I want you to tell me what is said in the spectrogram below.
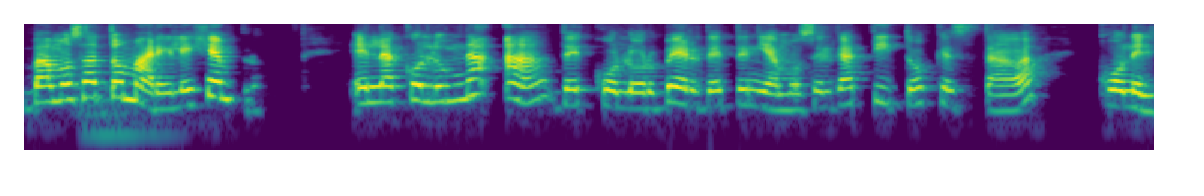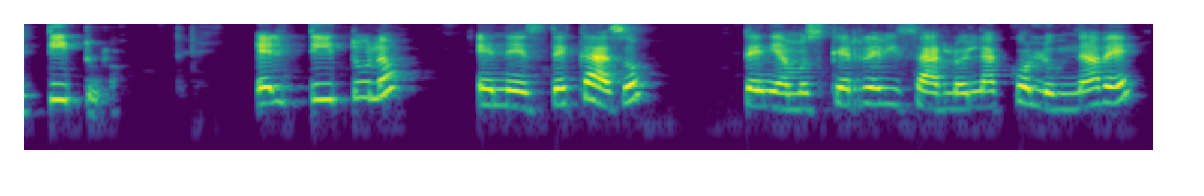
vamos a tomar el ejemplo. En la columna A de color verde teníamos el gatito que estaba con el título. El título, en este caso, teníamos que revisarlo en la columna B,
